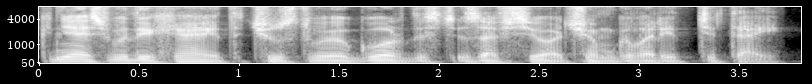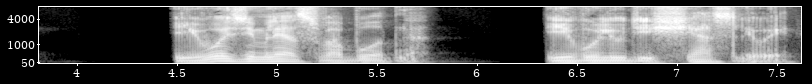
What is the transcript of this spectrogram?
Князь выдыхает, чувствуя гордость за все, о чем говорит Китай. Его земля свободна. Его люди счастливы,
